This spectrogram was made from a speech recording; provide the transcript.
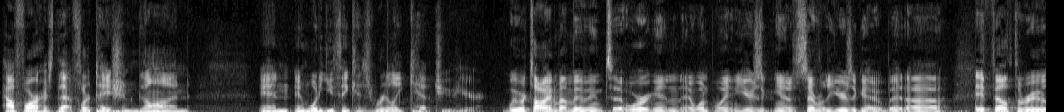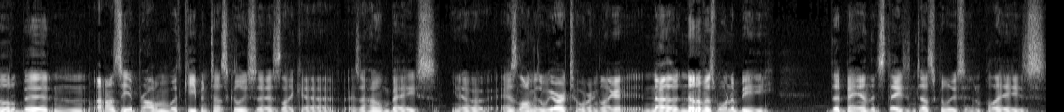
how far has that flirtation gone and and what do you think has really kept you here we were talking about moving to Oregon at one point years, you know, several years ago, but uh, it fell through a little bit, and I don't see a problem with keeping Tuscaloosa as like a as a home base. You know, as long as we are touring, like none, of us want to be the band that stays in Tuscaloosa and plays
